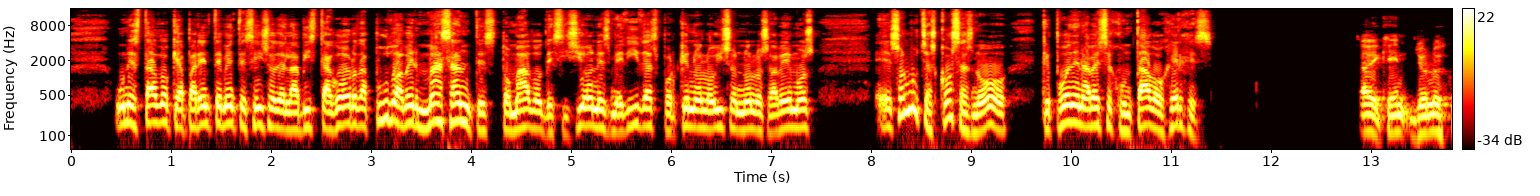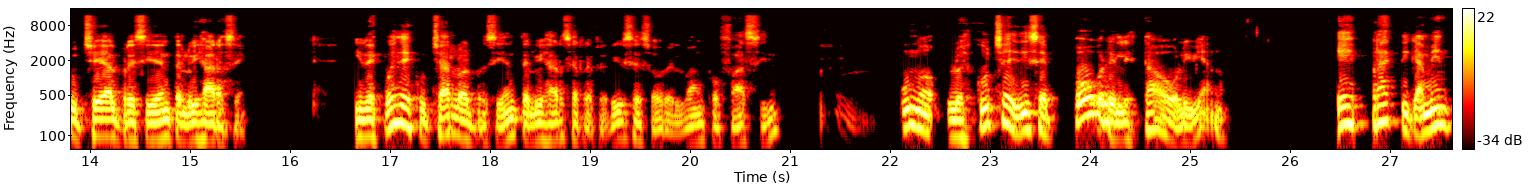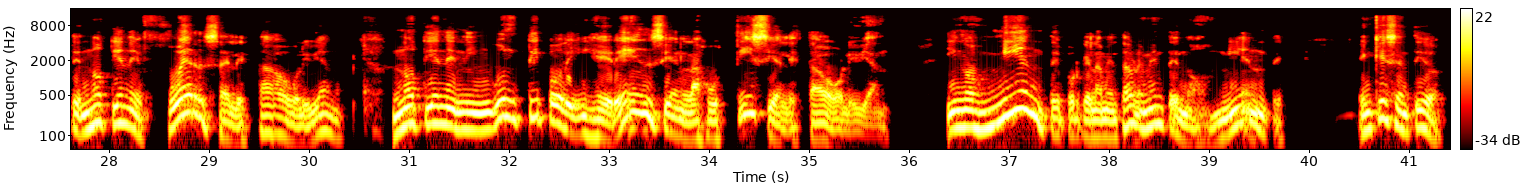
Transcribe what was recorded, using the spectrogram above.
Un Estado que aparentemente se hizo de la vista gorda, pudo haber más antes tomado decisiones, medidas, ¿por qué no lo hizo? No lo sabemos. Eh, son muchas cosas, ¿no? Que pueden haberse juntado, Jerjes. ¿Sabe qué? Yo lo escuché al presidente Luis Arce. Y después de escucharlo al presidente Luis Arce referirse sobre el Banco Fácil, uno lo escucha y dice, pobre el Estado boliviano. Es prácticamente, no tiene fuerza el Estado boliviano. No tiene ningún tipo de injerencia en la justicia el Estado boliviano. Y nos miente, porque lamentablemente nos miente. ¿En qué sentido?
